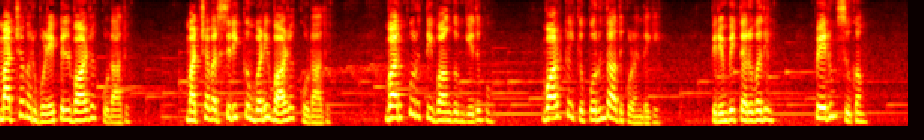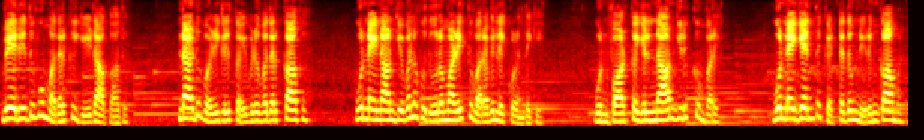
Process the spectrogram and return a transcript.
மற்றவர் உழைப்பில் வாழக்கூடாது. மற்றவர் சிரிக்கும்படி வாழக்கூடாது. வற்புறுத்தி வாங்கும் எதுவும் வாழ்க்கைக்கு பொருந்தாது குழந்தையே. விரும்பித் தருவதில் பெரும் சுகம். வேறெதுவும் அதற்கு ஈடாகாது. நடு வழியில் கைவிடுவதற்காக. உன்னை நான் இவ்வளவு தூரம் அழைத்து வரவில்லை குழந்தையே. உன் வாழ்க்கையில் நான் இருக்கும் வரை. உன்னை எந்த கெட்டதும் நெருங்காமல்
